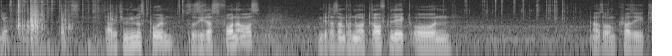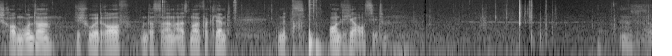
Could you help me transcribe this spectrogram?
ja. da habe ich den Minuspol so sieht das vorne aus dann wird das einfach nur noch draufgelegt und also quasi die Schrauben runter die Schuhe drauf und das dann alles neu verklemmt damit ordentlicher aussieht. So.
